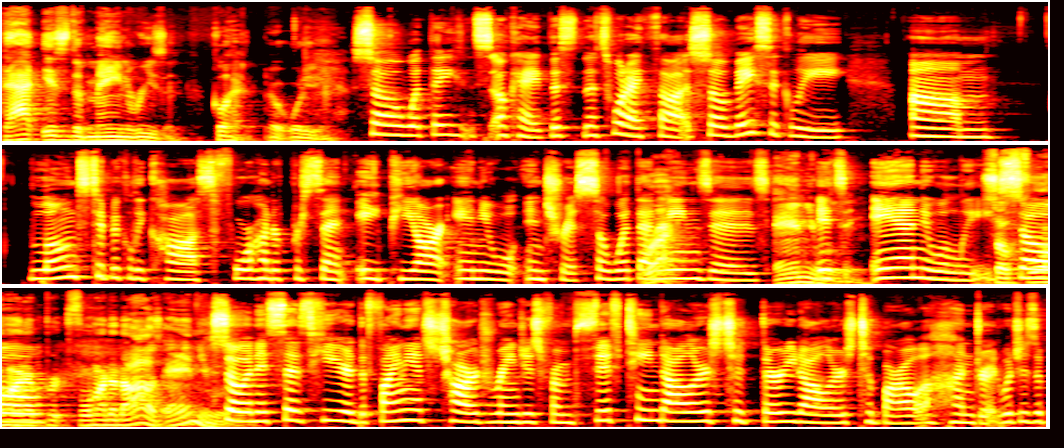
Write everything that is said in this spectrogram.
That is the main reason. Go ahead. Uh, What are you? So what they okay, this that's what I thought. So basically, um loans typically cost 400% APR annual interest. So what that Right. means is annually. it's Annually. So, four hundred dollars annually. So, and it says here the finance charge ranges from fifteen dollars to thirty dollars to borrow a hundred, which is a,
